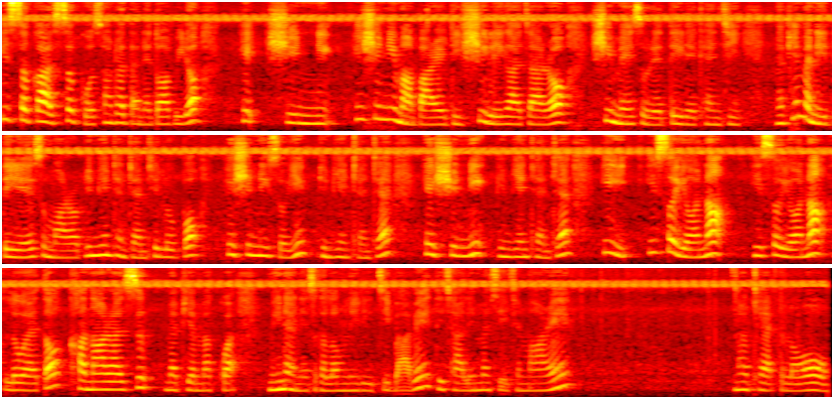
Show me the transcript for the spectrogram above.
ဟိစကစကိုဆောင်းထွက်တဲ့နဲ့တွားပြီးတော့ ဟိရှိနီဟိရှိနီမှာပါတဲ့ဒီရှိလေးကကြတော့ရှိမဲဆိုတဲ့တေးတဲ့ခံကြီးမဖြစ်မနေသေးရဲဆိုမှတော့ပြင်းပြင်းထန်ထန်ဖြစ်လို့ပေါ့ဟိရှိနီဆိုရင်ပြင်းပြင်းထန်ထန်ဟိရှိနီပြင်းပြင်းထန်ထန်ဟိဟိဆွယောနာဟိဆွယောနာလိုအပ်တော့ခနာရစုမပြတ်မကွက်မိနိုင်တဲ့စကလုံးလေးတွေကြည့်ပါပဲဒီချာလေးမှတ်စီခြင်းပါတယ်နောက်ထပ်တစ်လုံး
